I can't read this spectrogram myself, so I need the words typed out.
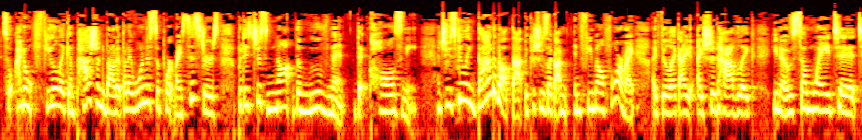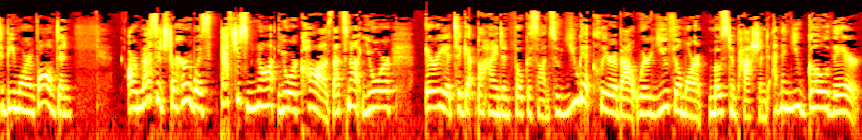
So I don't feel like I'm passionate about it, but I want to support my sisters, but it's just not the movement that calls me. And she was feeling bad about that because she's like, I'm in female form. I, I feel like I, I should have like, you know, some way to, to be more involved. And our message to her was, that's just not your cause. That's not your area to get behind and focus on. So you get clear about where you feel more most impassioned and then you go there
